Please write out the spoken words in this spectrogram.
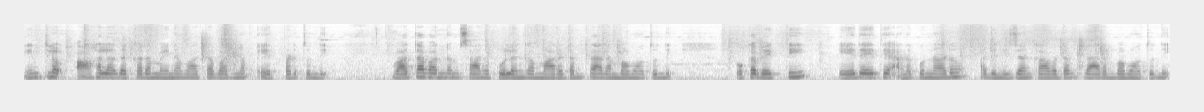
ఇంట్లో ఆహ్లాదకరమైన వాతావరణం ఏర్పడుతుంది. వాతావరణం సానుకూలంగా మారటం ప్రారంభమవుతుంది. ఒక వ్యక్తి ఏదైతే అనుకున్నాడో అది నిజం కావటం ప్రారంభమవుతుంది.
